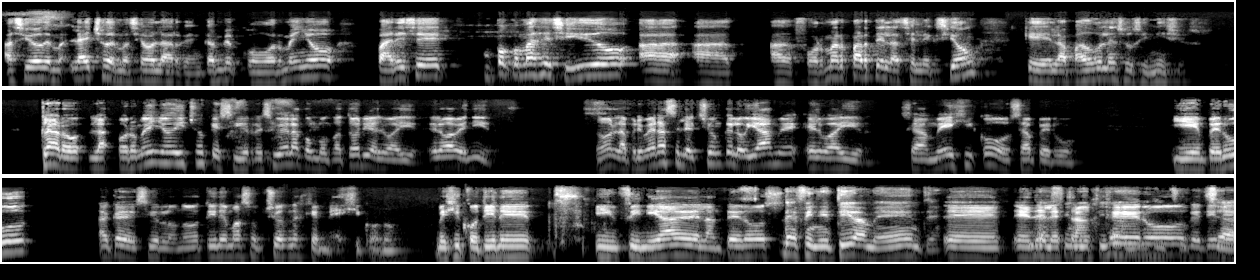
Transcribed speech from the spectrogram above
ha sido la ha hecho demasiado larga. En cambio, con Ormeño parece un poco más decidido a, a formar parte de la selección que la Padula en sus inicios. Claro, la, Ormeño ha dicho que si recibe la convocatoria, él va a ir, él va a venir. ¿No? La primera selección que lo llame, él va a ir, sea México o sea Perú. Y en Perú, hay que decirlo, ¿no? Tiene más opciones que México, ¿no? México tiene infinidad de delanteros. Definitivamente. Eh, en el extranjero, que tiene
